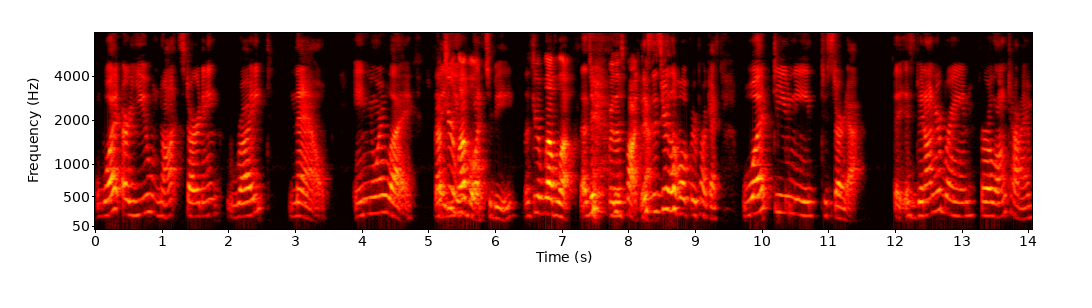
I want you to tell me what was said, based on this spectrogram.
What are you not starting right now in your life? That's that your you level. Want to be. That's your level up. That's your, For this podcast. This is your level up for your podcast. What do you need to start at? That has been on your brain for a long time,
